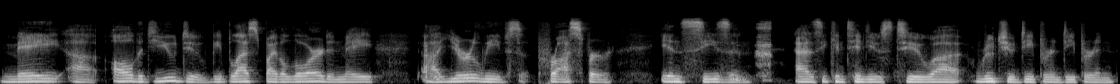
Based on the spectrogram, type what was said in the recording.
may uh, all that you do be blessed by the Lord, and may uh, your leaves prosper in season as He continues to uh, root you deeper and deeper in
